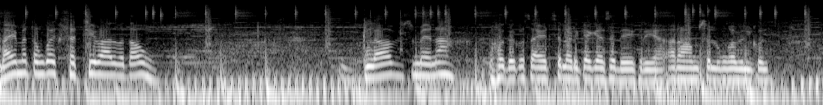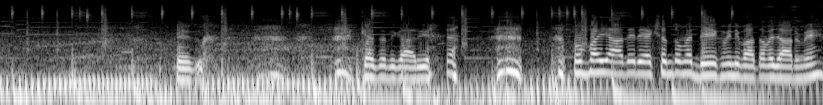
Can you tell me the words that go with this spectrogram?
भाई मैं तुमको एक सच्ची बात बताऊँ। ग्लव्स में ना वो देखो साइड से लड़कियाँ कैसे देख रही है। आराम से लूँगा बिल्कुल। कैसे दिखा रही है? वो भाई, आधे रिएक्शन तो मैं देख भी नहीं पाता बाज़ार में।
